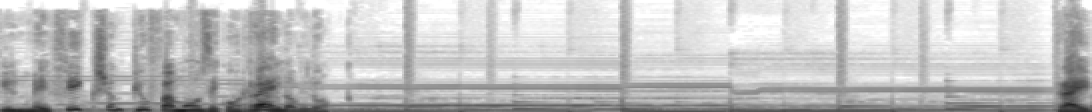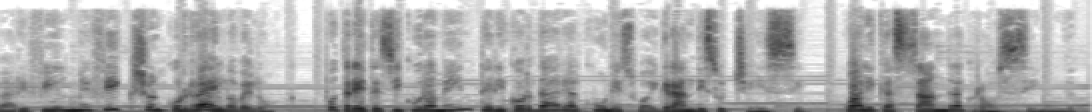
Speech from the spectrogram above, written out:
Film e fiction più famose con Ray Lovelock. Tra i vari film e fiction con Ray Lovelock, potrete sicuramente ricordare alcuni suoi grandi successi, quali Cassandra Crossing.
